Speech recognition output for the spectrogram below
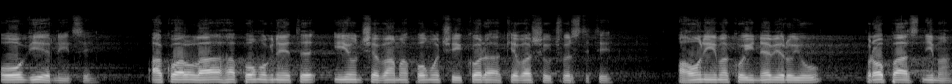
O vjernici, ako Allaha pomognete i On će vama pomoći i korake vaše učvrstiti. A onima koji ne vjeruju, propast njima,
